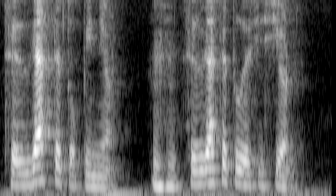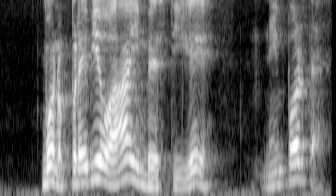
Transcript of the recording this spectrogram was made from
Sesgaste tu opinión. Sesgaste tu decisión. Bueno, previo a investigué. No importa,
